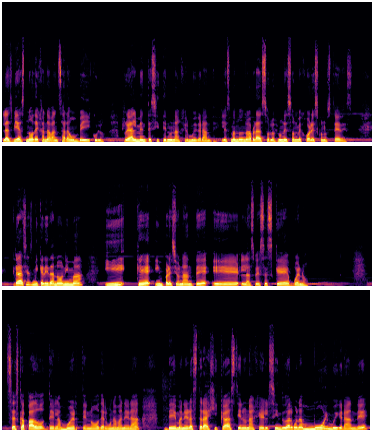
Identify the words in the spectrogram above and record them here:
las vías no dejan avanzar a un vehículo. Realmente sí tiene un ángel muy grande. Les mando un abrazo, los lunes son mejores con ustedes. Gracias mi querida anónima y qué impresionante eh, las veces que, bueno, se ha escapado de la muerte, ¿no? De alguna manera, de maneras trágicas. Tiene un ángel sin duda alguna muy, muy grande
